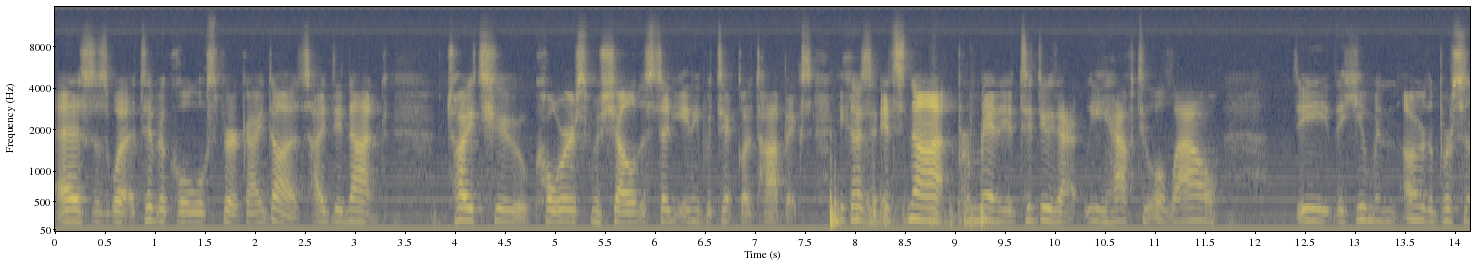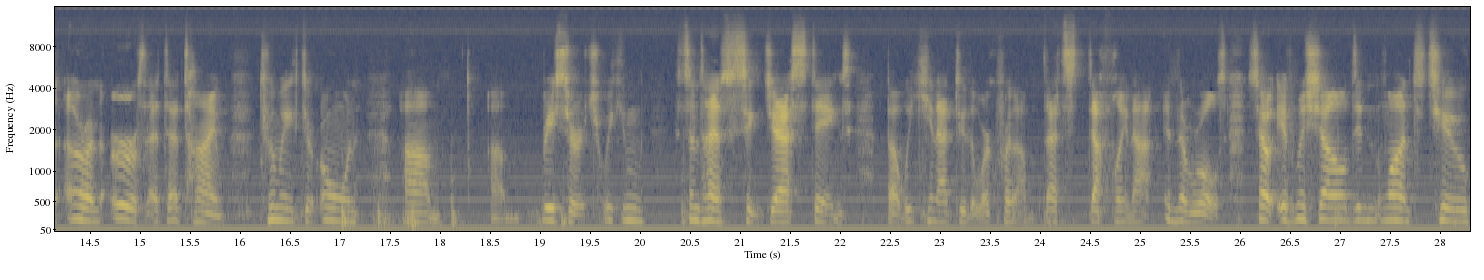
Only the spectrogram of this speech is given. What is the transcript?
as is what a typical spirit guide does. I did not try to coerce Michele to study any particular topics because it's not permitted to do that. We have to allow the the human or the person on Earth at that time to make their own um, um, research. We can sometimes suggest things, but we cannot do the work for them. That's definitely not in the rules. So if Michele didn't want to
